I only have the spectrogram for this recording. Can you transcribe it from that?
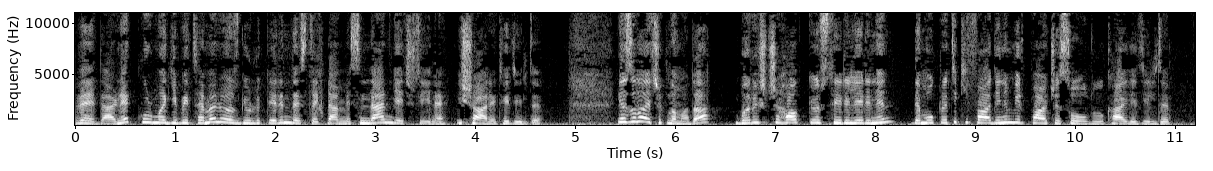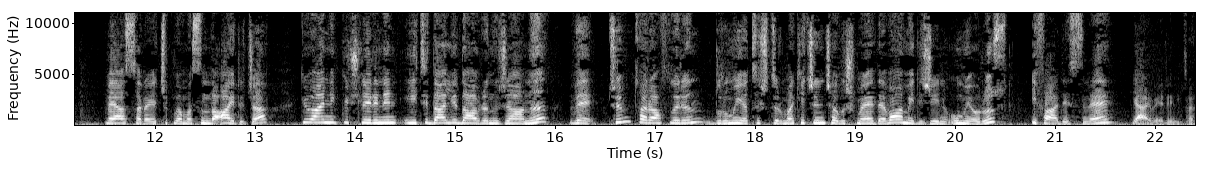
ve dernek kurma gibi temel özgürlüklerin desteklenmesinden geçtiğine işaret edildi. Yazılı açıklamada barışçı halk gösterilerinin demokratik ifadenin bir parçası olduğu kaydedildi. Beyaz Saray açıklamasında ayrıca güvenlik güçlerinin itidalli davranacağını ve tüm tarafların durumu yatıştırmak için çalışmaya devam edeceğini umuyoruz ifadesine yer verildi.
